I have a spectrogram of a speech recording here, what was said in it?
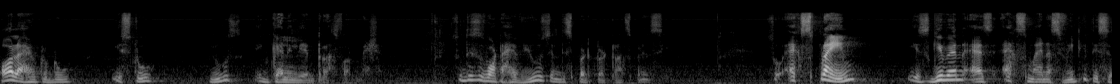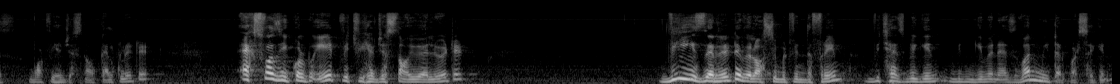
all I have to do is to use a Galilean transformation. So, this is what I have used in this particular transparency. So, x prime is given as x minus v t, this is what we have just now calculated. x was equal to 8, which we have just now evaluated. V is the relative velocity between the frame, which has begin, been given as 1 meter per second.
